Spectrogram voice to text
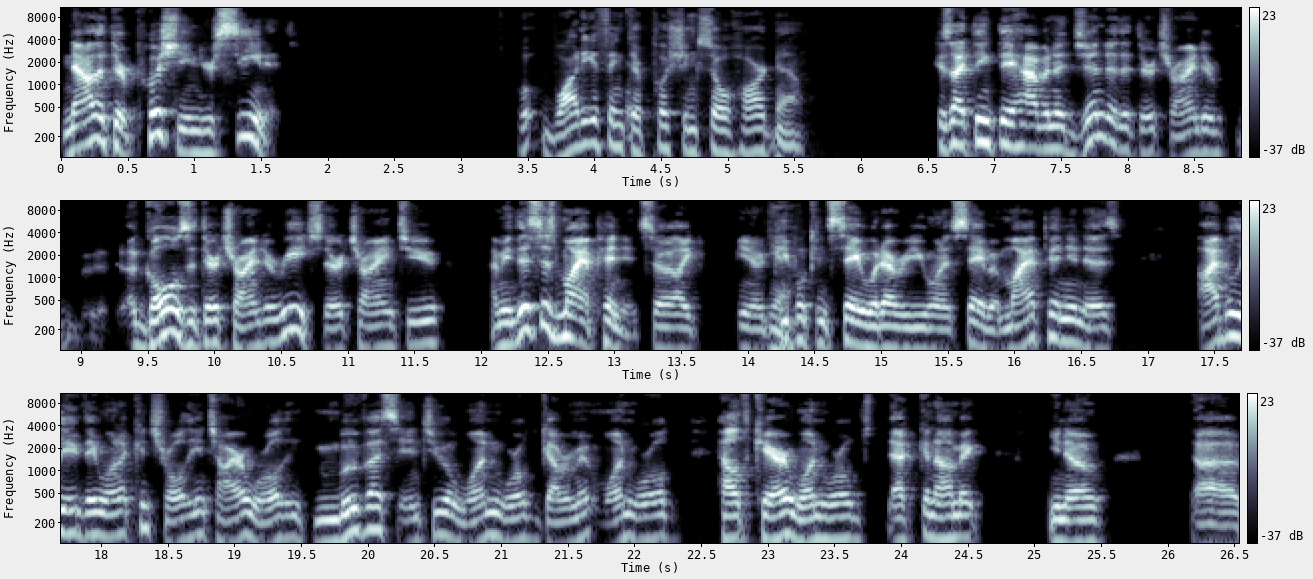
Now that they're pushing, you're seeing it. Why do you think they're pushing so hard now? Because I think they have an agenda that they're trying to, goals that they're trying to reach. They're trying to, I mean, this is my opinion. So, like, you know, yeah. people can say whatever you want to say, but my opinion is I believe they want to control the entire world and move us into a one world government, one world healthcare, one world economic you know, uh,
